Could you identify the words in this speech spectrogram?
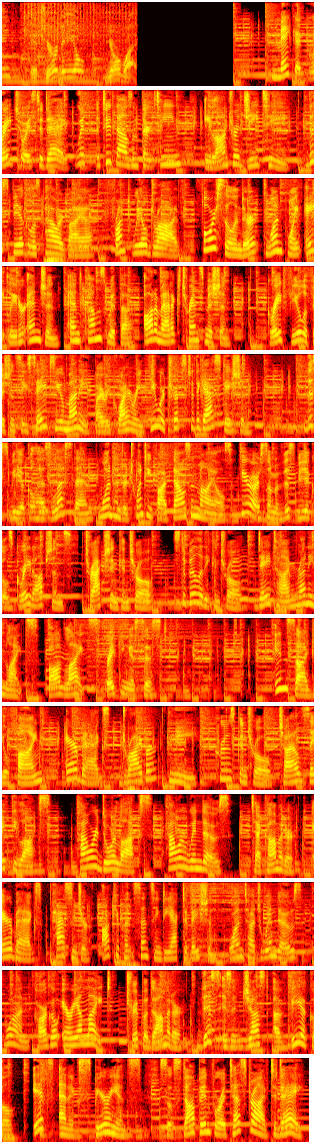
It's your deal, your way. Make a great choice today with the 2013 Elantra GT. This vehicle is powered by a front-wheel drive, four-cylinder, 1.8-liter engine, and comes with a automatic transmission. Great fuel efficiency saves you money by requiring fewer trips to the gas station. This vehicle has less than 125,000 miles. Here are some of this vehicle's great options. Traction control, stability control, daytime running lights, fog lights, braking assist. Inside you'll find airbags, driver, knee, cruise control, child safety locks, power door locks, power windows, tachometer, airbags, passenger, occupant sensing deactivation, one-touch windows, one cargo area light, trip odometer. This isn't just a vehicle, it's an experience. So stop in for a test drive today.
